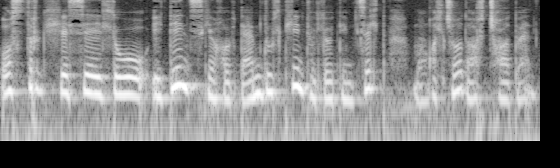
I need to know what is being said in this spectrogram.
улс төр гэхээсээ илүү эдийн засгийн хувьд амьд үлдэхийн төлөө тэмцэлд монголчууд орчхоод байна.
